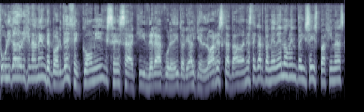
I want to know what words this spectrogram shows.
Publicado originalmente por DC Comics, es aquí Drácula Editorial quien lo ha rescatado en este cartoné de 96 páginas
